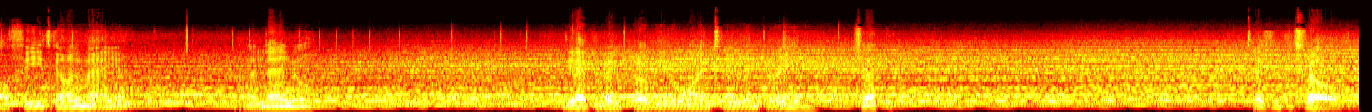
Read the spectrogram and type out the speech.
All feed's going manual. Going manual. Deactivate ProBeater 1, 2, and 3. Check. Taking control.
